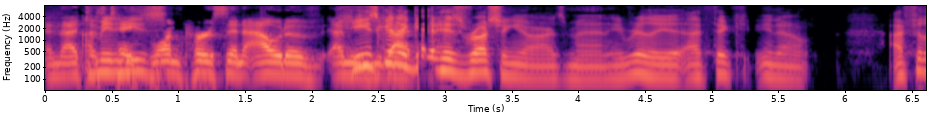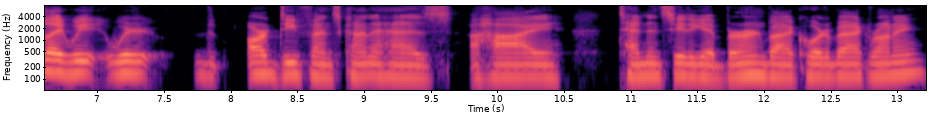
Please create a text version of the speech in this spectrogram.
and that I just mean, takes he's- one person out of. I mean, he's gonna got- get his rushing yards, man. He really. I think you know. I feel like we we're the, our defense kind of has a high tendency to get burned by a quarterback running.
